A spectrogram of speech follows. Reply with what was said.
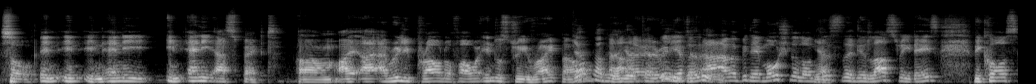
So in, in, in any in any aspect, um, I, I I'm really proud of our industry right now. Yeah, I, I really have to, I'm a bit emotional on Yeah. this uh, the last three days because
